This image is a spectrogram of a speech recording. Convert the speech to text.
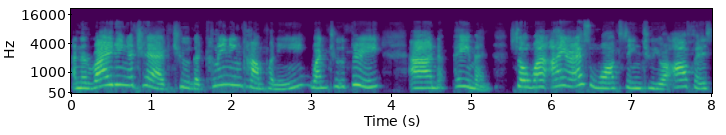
and writing a check to the cleaning company, one, two, three, and payment. So when IRS walks into your office,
